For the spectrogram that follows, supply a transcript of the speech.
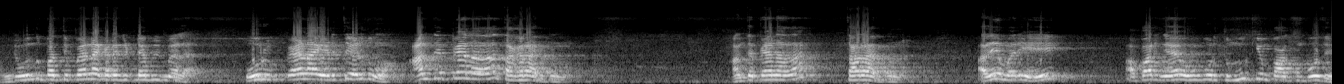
அங்கே வந்து பத்து பேனா கிடக்கு டேபிள் மேலே. ஒரு பேனா எடுத்து எழுதுவோம். அந்த பேனா தான் தகராறு பண்ணும் அந்த பேனா தான் தகராறு பண்ணும் அதே மாதிரி பாருங்க ஒவ்வொருத்தர் மூக்கையும் பார்க்கும்போது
